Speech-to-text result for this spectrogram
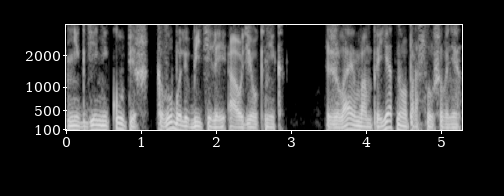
«Нигде не купишь» Клуба любителей аудиокниг. Желаем вам приятного прослушивания.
